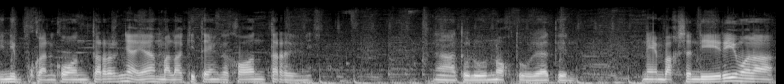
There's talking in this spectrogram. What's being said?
Ini bukan counternya ya malah kita yang ke counter ini. Nah tuh lunok tuh liatin. Nembak sendiri malah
